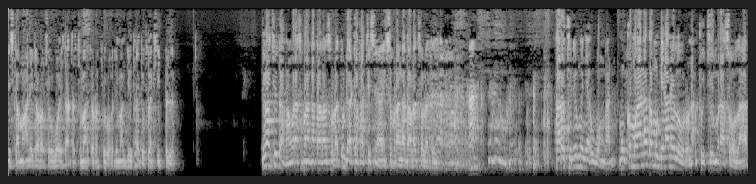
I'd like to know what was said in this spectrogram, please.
iskamane coro Jawa, tak terjemah coro Jawa, 5 juta itu fleksibel. 5 juta, kan orang seperangkat alat sholat itu tidak ada hadisnya yang seperangkat alat sholat ini. Karo jenis ngenyek uang kan. Ke mana kemungkinannya loro, nak buju merah sholat,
